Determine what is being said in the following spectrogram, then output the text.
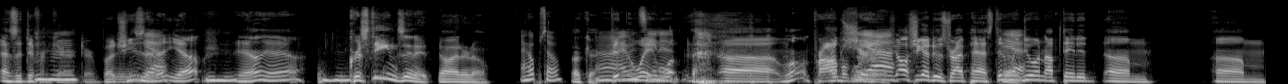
As a different Mhm. character, but she's Yeah. in it. Yep. Mhm. Yeah, yeah. Mhm. Christine's in it. No, I don't know. I hope so. Okay. Uh, I Didn't haven't wait. seen What? it. Uh, well, probably. sure. Yeah. All she got to do is drive past. Didn't Yeah. we do an updated um um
